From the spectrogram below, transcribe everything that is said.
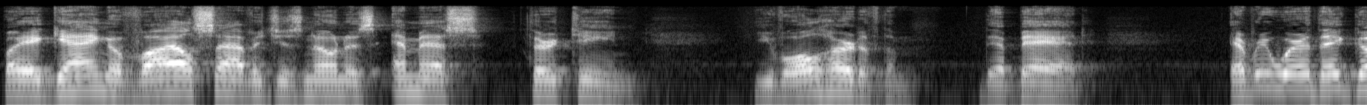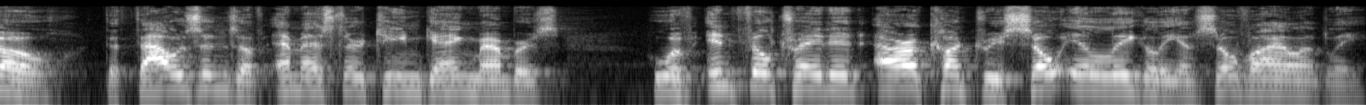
by a gang of vile savages known as MS-13. You've all heard of them. They're bad. Everywhere they go, the thousands of MS-13 gang members who have infiltrated our country so illegally and so violently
